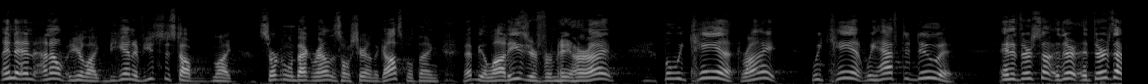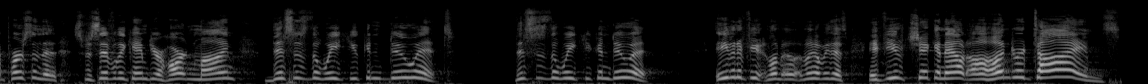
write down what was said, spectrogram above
And, and I know you're like, begin, if you just stop like circling back around this whole sharing the gospel thing, that'd be a lot easier for me, all right? But we can't, right? We can't. We have to do it. And if there's, some, if, there, if there's that person that specifically came to your heart and mind, this is the week you can do it. This is the week you can do it. Even if you, let me, let me help you this. If you've chickened out a hundred times,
